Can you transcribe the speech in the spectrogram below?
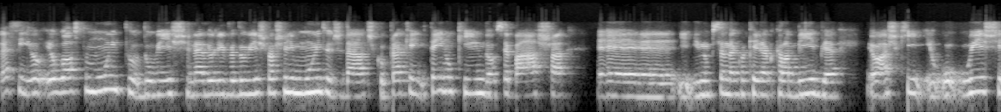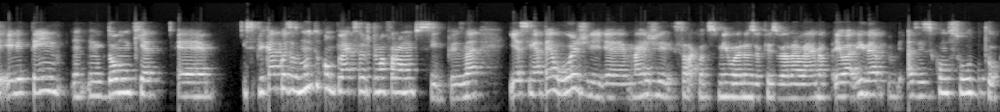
Assim, eu, eu gosto muito do Wish, né? Do livro do Wish, eu acho ele muito didático. Para quem tem no Kindle, você baixa é, e, e, não precisa andar com, aquele, com aquela Bíblia eu acho que o, Wish ele tem um, dom que é, é, explicar coisas muito complexas de uma forma muito simples, né? E assim, até hoje, é, mais de, sei lá quantos mil anos eu fiz o LLM, eu ainda às vezes consulto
